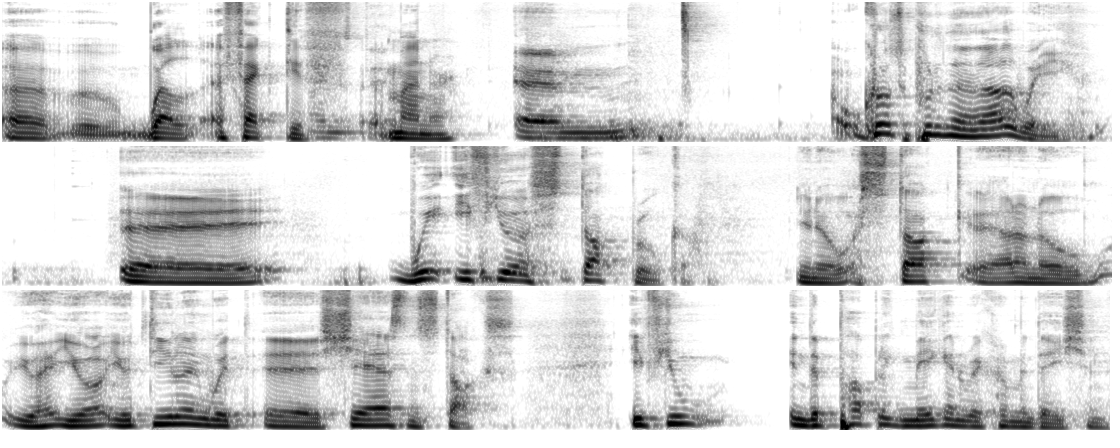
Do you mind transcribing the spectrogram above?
uh, well effective manner. um, I could also put it another way. Uh, we, if you're a stockbroker, you know, a stock, uh, I don't know, you, you're, you're dealing with uh, shares and stocks. If you, in the public, making recommendation,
